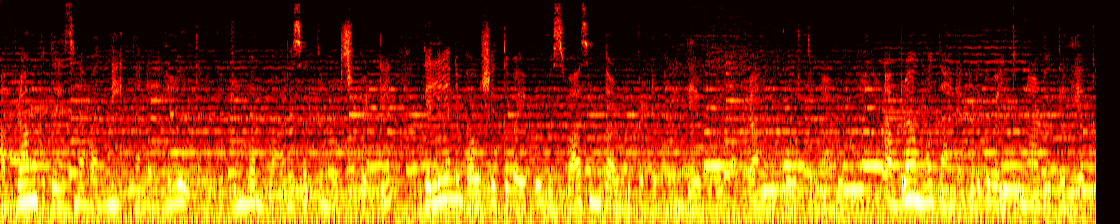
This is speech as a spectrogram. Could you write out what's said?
అబ్రాముకు తెలిసినవన్నీ తన ఇల్లు తన కుటుంబం వారసత్వం విడిచిపెట్టి తెలియని భవిష్యత్తు వైపు విశ్వాసంతో అడుగుపెట్టమని దేవుడు అబ్రామును కోరుతున్నాడు. అబ్రాము తాను ఎక్కడికి వెళ్తున్నాడో తెలియక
